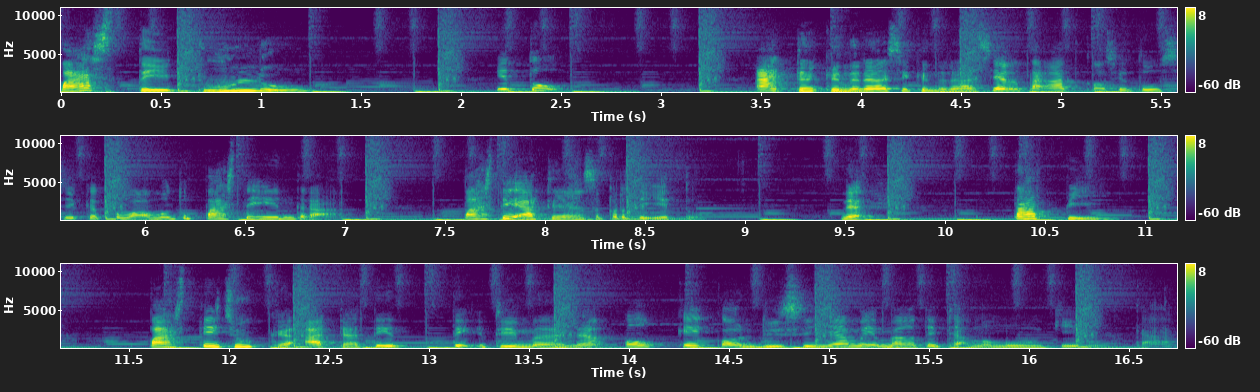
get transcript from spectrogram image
Pasti dulu itu ada generasi-generasi yang taat konstitusi. Ketua umum itu pasti intra. Pasti ada yang seperti itu. Nah tapi pasti juga ada titik di mana oke okay, kondisinya memang tidak memungkinkan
